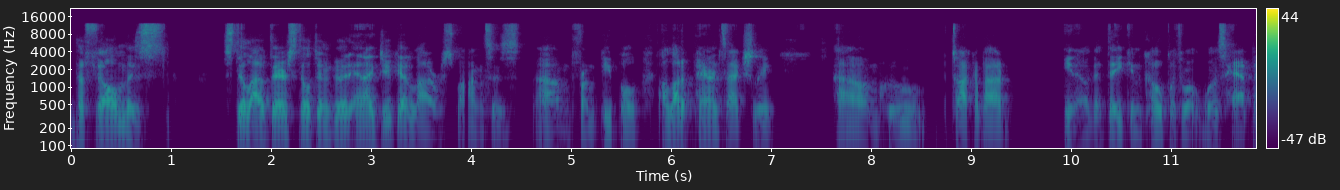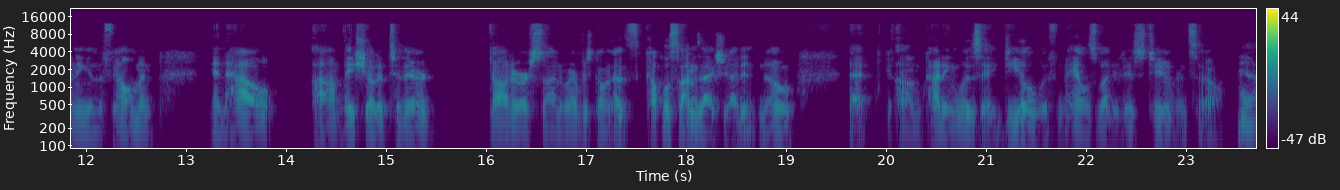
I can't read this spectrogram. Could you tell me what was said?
the film is still out there, still doing good, and I do get a lot of responses um, from people, a lot of parents actually, um, who talk about you know that they can cope with what was happening in the film and and how um, they showed it to their daughter or son, whoever's going. A couple of sons actually. I didn't know that um, cutting was a deal with males, but it is too. And so, yeah,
